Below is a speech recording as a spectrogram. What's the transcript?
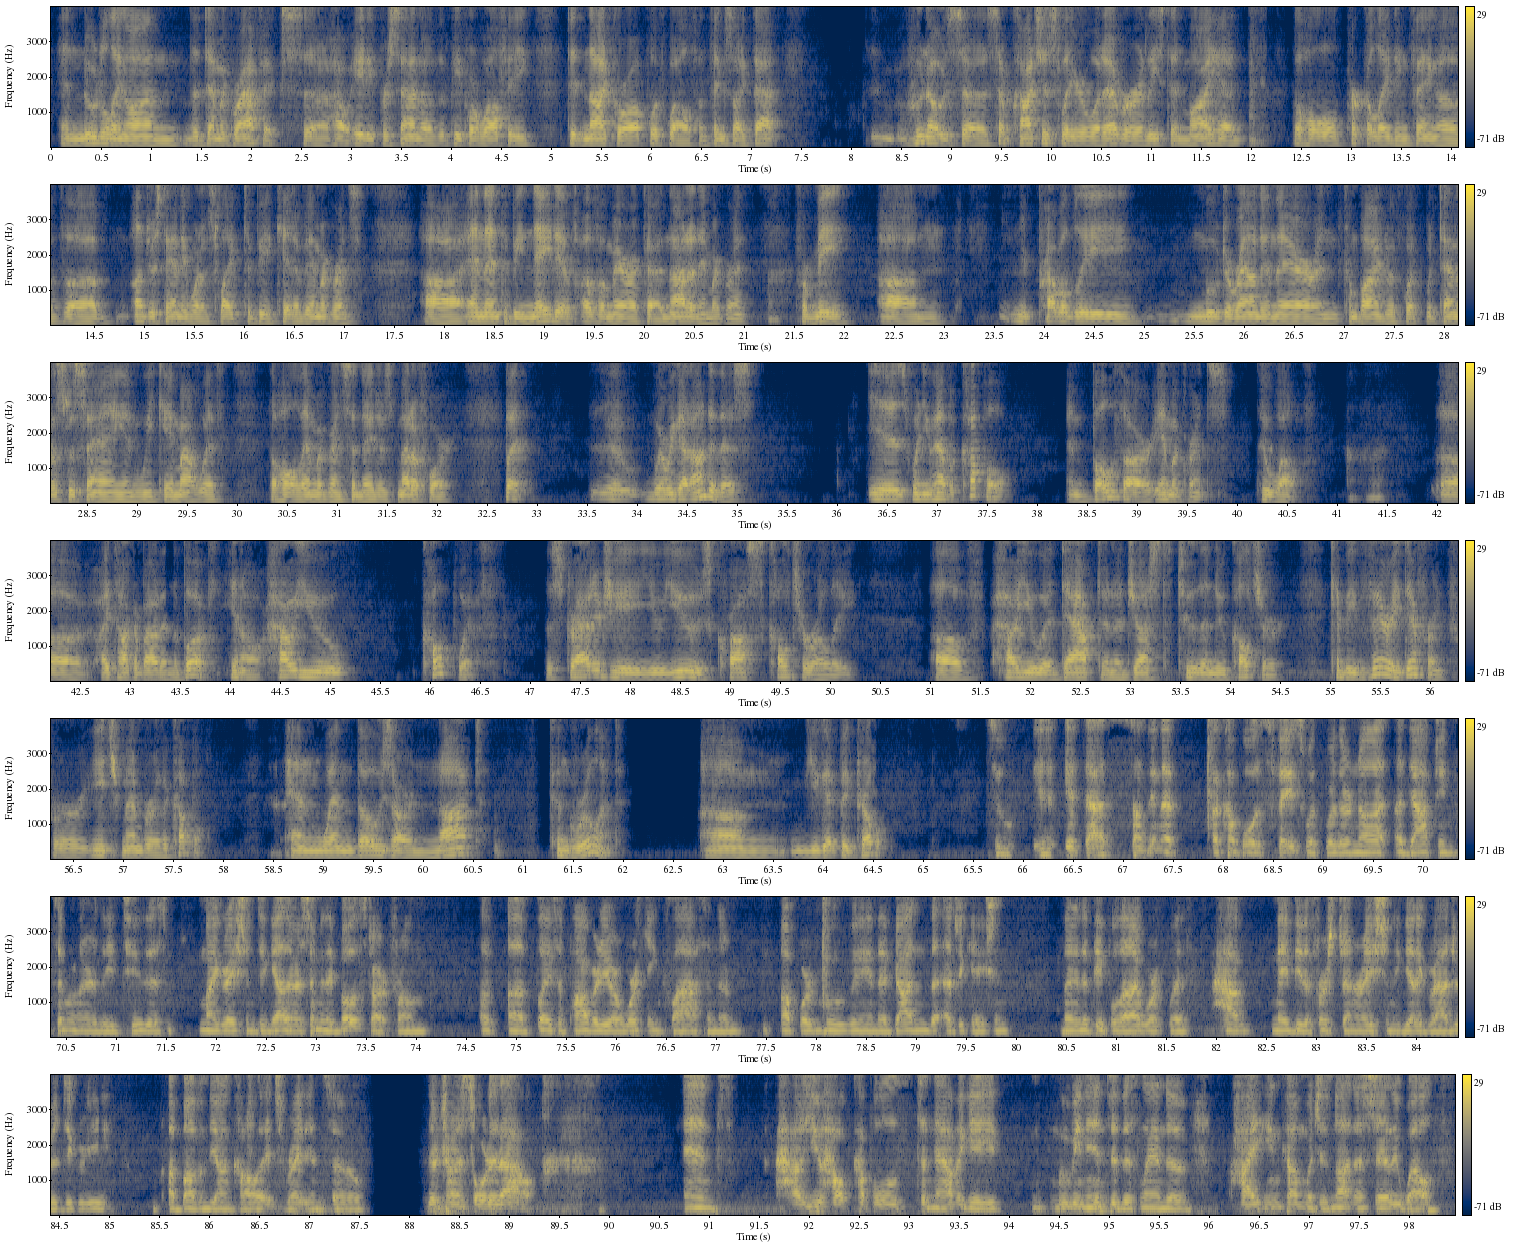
and noodling on the demographics, uh, how 80% of the people are wealthy did not grow up with wealth and things like that. Who knows, uh, subconsciously or whatever, at least in my head, the whole percolating thing of uh, understanding what it's like to be a kid of immigrants uh, and then to be native of America, not an immigrant, for me, um, probably moved around in there and combined with what, what Dennis was saying, and we came out with the whole immigrants and natives metaphor. But uh, where we got onto this is when you have a couple and both are immigrants to wealth. Uh-huh. Uh, I talk about in the book, you know, how you cope with the strategy you use cross culturally of how you adapt and adjust to the new culture can be very different for each member of the couple. And when those are not congruent, um, you get big trouble. So, if that's something that a couple is faced with where they're not adapting similarly to this migration together, assuming they both start from a, a place of poverty or working class and they're upward moving and they've gotten the education, many of the people that I work with have maybe the first generation to get a graduate degree above and beyond college, right? And so they're trying to sort it out. And how do you help couples to navigate moving into this land of high income, which is not necessarily wealth,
